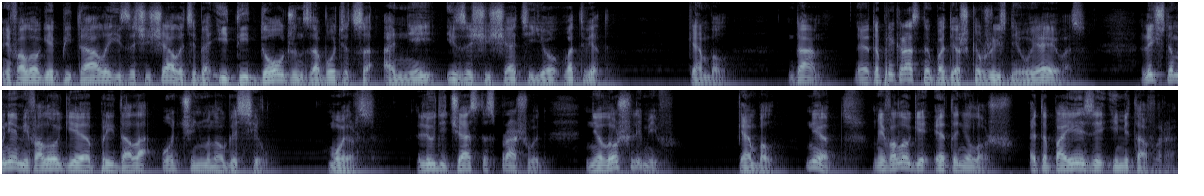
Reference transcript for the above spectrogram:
Мифология питала и защищала тебя, и ты должен заботиться о ней и защищать ее в ответ. Кэмпбелл. Да, это прекрасная поддержка в жизни, уверяю вас. Лично мне мифология придала очень много сил. Мойерс. Люди часто спрашивают, не ложь ли миф? Кэмпбелл. Нет, мифология это не ложь. Это поэзия и метафора.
